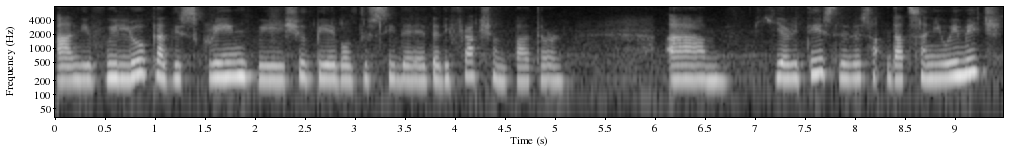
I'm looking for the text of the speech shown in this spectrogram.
And if we look at the screen, we should be able to see the, the diffraction pattern. Um, here it is, that's a new image.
